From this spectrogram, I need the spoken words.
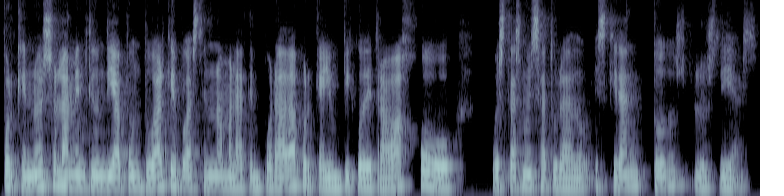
porque no es solamente un día puntual que puedas tener una mala temporada porque hay un pico de trabajo o, estás muy saturado, es que eran todos los días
